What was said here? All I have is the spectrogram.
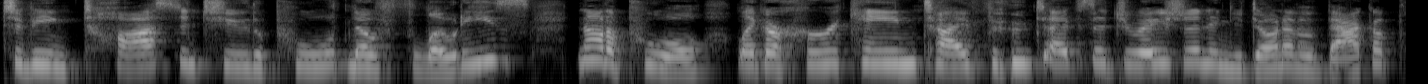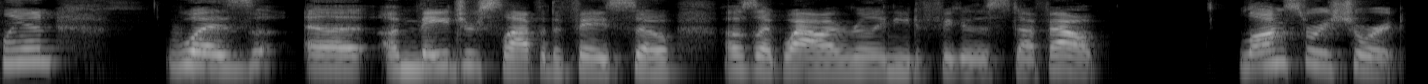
to being tossed into the pool with no floaties, not a pool, like a hurricane typhoon type situation, and you don't have a backup plan was a, a major slap in the face. So I was like, wow, I really need to figure this stuff out. Long story short,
